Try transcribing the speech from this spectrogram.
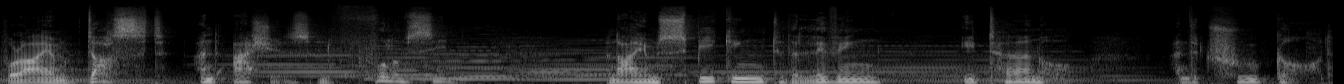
For I am dust and ashes and full of sin, and I am speaking to the living, eternal, and the true God.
